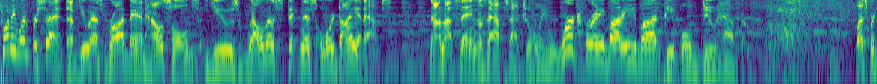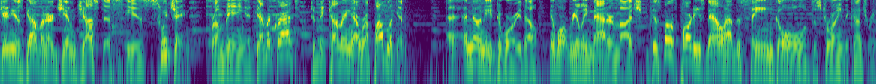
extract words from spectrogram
21% of U.S. broadband households use wellness, fitness, or diet apps. Now, I'm not saying those apps actually work for anybody, but people do have them. West Virginia's Governor Jim Justice is switching from being a Democrat to becoming a Republican. Uh, and no need to worry, though. It won't really matter much because both parties now have the same goal of destroying the country.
